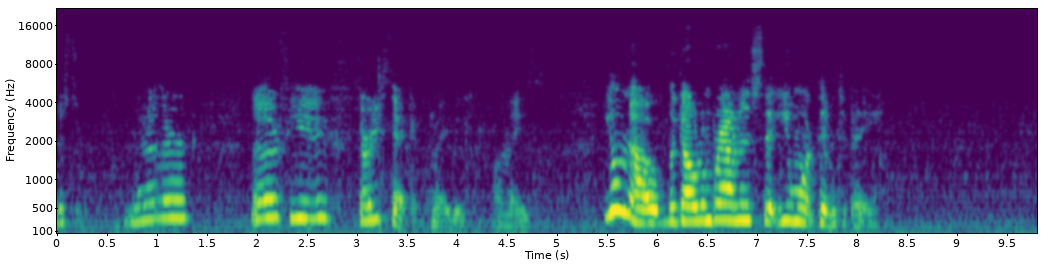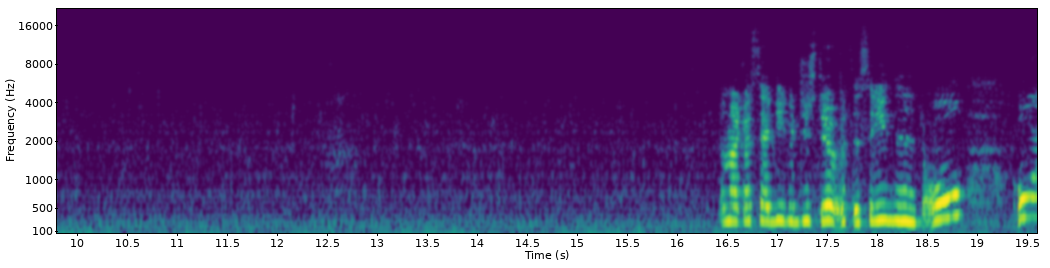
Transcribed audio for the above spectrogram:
Just another, another few, 30 seconds maybe on these. You'll know the golden brownness that you want them to be. And like I said, you could just do it with the seasoned oil. Or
